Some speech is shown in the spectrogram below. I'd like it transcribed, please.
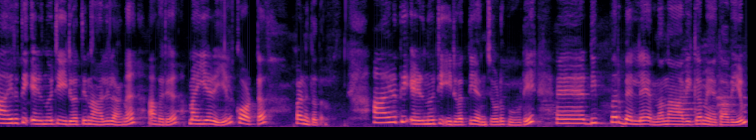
ആയിരത്തി എഴുന്നൂറ്റി ഇരുപത്തി നാലിലാണ് അവർ മയ്യഴിയിൽ കോട്ട പണിതത്. ആയിരത്തി എഴുന്നൂറ്റി ഇരുപത്തി അഞ്ചോട് കൂടി ഡിപ്പർ ബെല്ലെ എന്ന നാവിക മേധാവിയും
